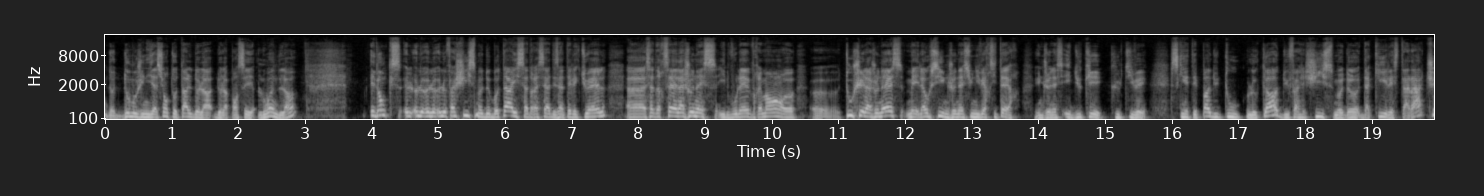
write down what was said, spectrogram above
d'homogénéisation totale de de la pensée, loin de là. Et donc, le, fascisme de Botaille s'adressait à des intellectuels, euh, s'adressait à la jeunesse. Il voulait vraiment euh, euh, toucher la jeunesse, mais là aussi une jeunesse universitaire, une jeunesse éduquée, cultivée. Ce qui n'était pas du tout le cas du fascisme d'Achille Starace,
